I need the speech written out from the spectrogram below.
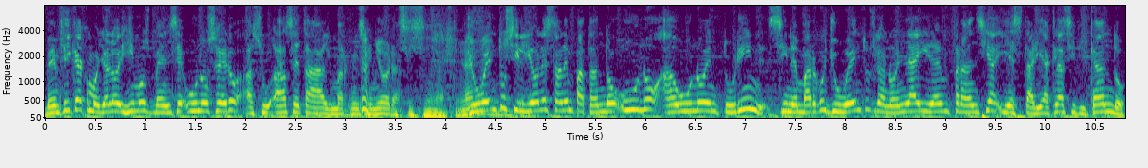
Benfica, como ya lo dijimos, vence 1-0 a su AZ Almar, mi señora. Sí, señor. Juventus y Lyon están empatando 1 a 1 en Turín. Sin embargo, Juventus ganó en la ida en Francia y estaría clasificando.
